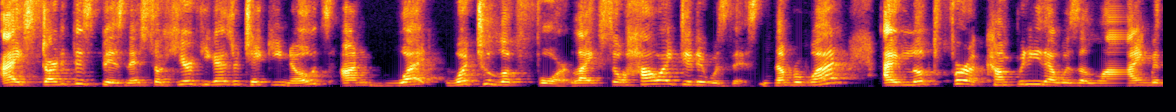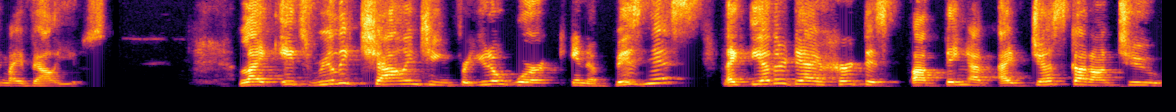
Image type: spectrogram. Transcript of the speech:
I started this business. So here, if you guys are taking notes on what what to look for, like so, how I did it was this: number one, I looked for a company that was aligned with my values. Like it's really challenging for you to work in a business. Like the other day, I heard this um, thing. I, I just got onto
